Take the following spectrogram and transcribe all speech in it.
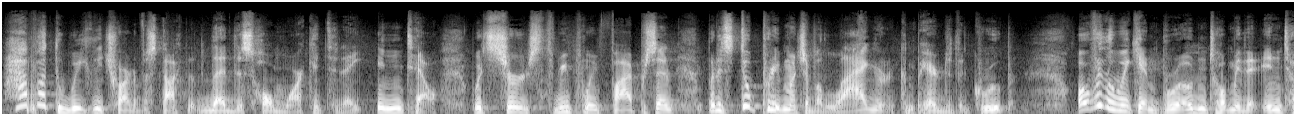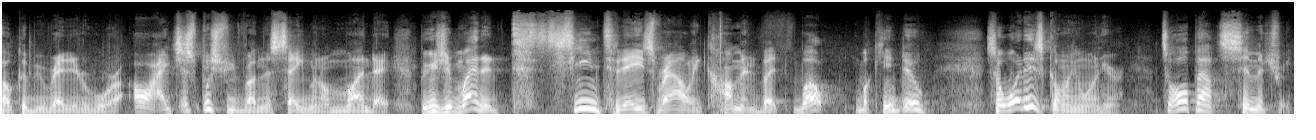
how about the weekly chart of a stock that led this whole market today, Intel, which surged 3.5%, but is still pretty much of a laggard compared to the group? Over the weekend, Boroden told me that Intel could be ready to roar. Oh, I just wish we'd run this segment on Monday because you might have t- seen today's rally coming, but well, what can you do? So, what is going on here? It's all about symmetry,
